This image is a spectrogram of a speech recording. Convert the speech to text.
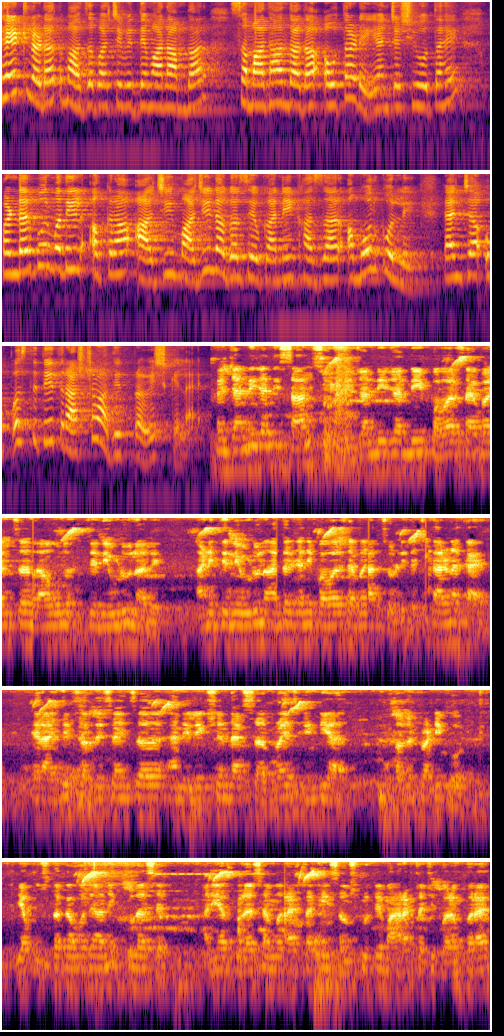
थेट लढत भाजपाचे विद्यमान आमदार समाधानदादा अवताडे यांच्याशी होत आहे. पंढरपूरमधील अकरा आजी माजी नगरसेवकांनी खासदार अमोल कोल्हे यांच्या उपस्थितीत राष्ट्रवादीत प्रवेश केलाय. आहे ज्यांनी ज्यांनी साथ सोडली ज्यांनी ज्यांनी पवार साहेबांचं लावून जे निवडून आले आणि ते निवडून आल्यानंतर ज्यांनी पवार साहेबांची साथ सोडली त्याची कारणं काय? हे राजदीप सरदेसाईंचं and election that surprise India two thousand twenty four या पुस्तकामध्ये अनेक खुलासे आहेत आणि या खुलासामध्ये महाराष्ट्राची संस्कृती महाराष्ट्राची परंपरा आहे.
